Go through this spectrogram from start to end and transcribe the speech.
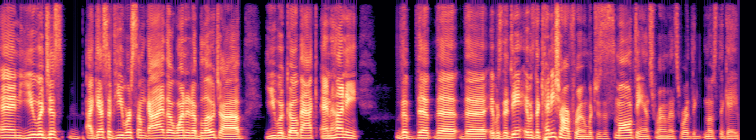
and you would just, I guess, if you were some guy that wanted a blowjob, you would go back and, honey, the the the the it was the dan- it was the Kenny Scharf room, which was a small dance room. That's where the most of the gay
